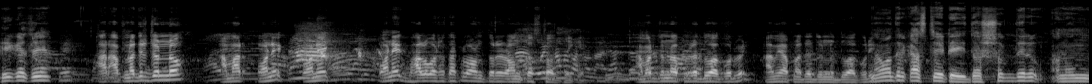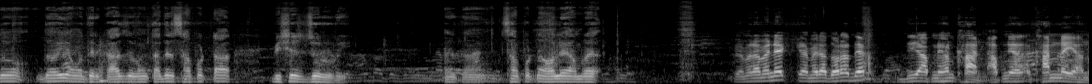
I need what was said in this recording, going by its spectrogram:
ঠিক আছে। আর আপনাদের জন্য আমার অনেক অনেক অনেক ভালোবাসা থাকল অন্তরের অন্তঃস্থল থেকে। আমার জন্য আপনারা দোয়া করবেন আমি আপনাদের জন্য দোয়া করি। আমাদের কাজটা এটাই দর্শকদের আনন্দ দেওয়াই আমাদের কাজ এবং তাদের সাপোর্টটা বিশেষ জরুরি। সাপোর্ট না হলে আমরা ক্যামেরাম্যানে ক্যামেরা ধরা দেন দিয়ে আপনি এখন খান। আপনি খান নাই এখন।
